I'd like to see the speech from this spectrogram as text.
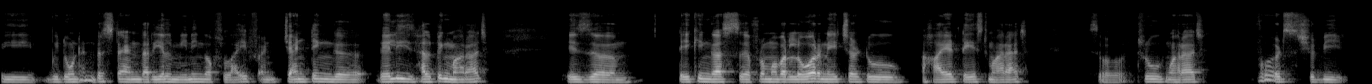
we we don't understand the real meaning of life and chanting uh, really is helping maharaj is um, taking us uh, from our lower nature to a higher taste maharaj. So true maharaj words should be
